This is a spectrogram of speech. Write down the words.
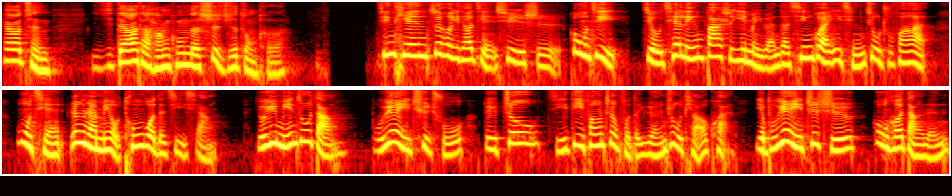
Hilton 以及 Delta 航空的市值总和。今天最后一条简讯是，共计九千零八十亿美元的新冠疫情救助方案，目前仍然没有通过的迹象。由于民主党不愿意去除对州及地方政府的援助条款。也不愿意支持共和党人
